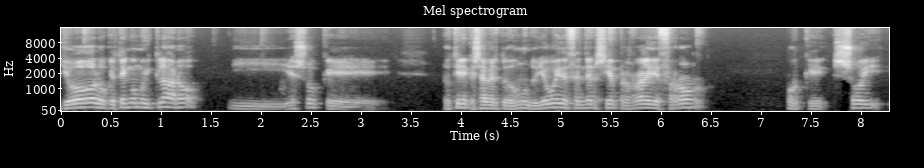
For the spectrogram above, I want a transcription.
Yo lo que tengo muy claro, y eso que lo tiene que saber todo el mundo, yo voy a defender siempre el Rally de Ferrol porque soy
